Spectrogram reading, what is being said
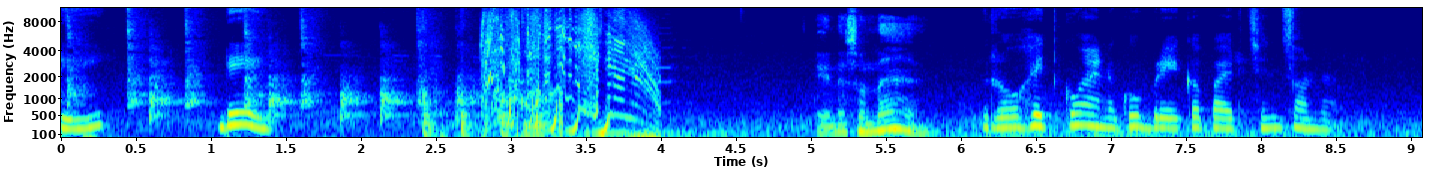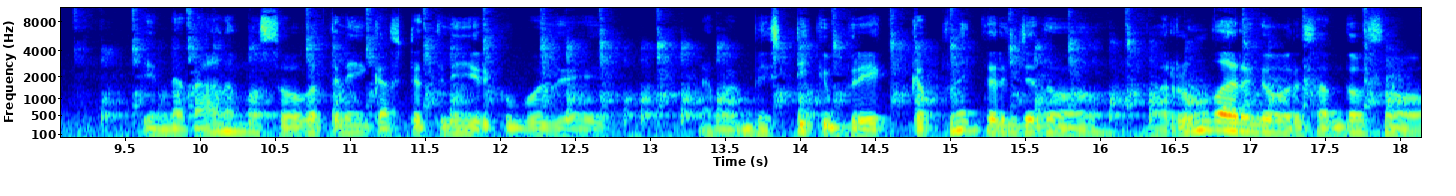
டேய் டேய். என்ன சொன்ன? ரோஹித்க்கும் எனக்கும் பிரேக்கப் ஆயிடுச்சுன்னு சொன்னேன். என்னதான் நம்ம சோகத்துலேயும் கஷ்டத்துலேயும் இருக்கும்போது நம்ம பெஸ்டிக்கு பிரேக்கப்னு தெரிஞ்சதும் வரும் பாருங்க ஒரு சந்தோஷம்.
